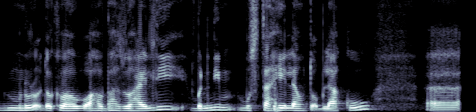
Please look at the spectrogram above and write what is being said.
menurut Dr. Wahab Zuhaili benda ni mustahil lah untuk berlaku uh,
